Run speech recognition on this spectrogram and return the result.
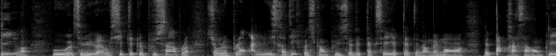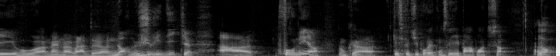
pire ou celui aussi peut-être le plus simple sur le plan administratif, parce qu'en plus d'être taxé, il y a peut-être énormément de paperasse à remplir ou même voilà, de normes juridiques à fournir. Donc, Qu'est-ce que tu pourrais conseiller par rapport à tout ça? Alors,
